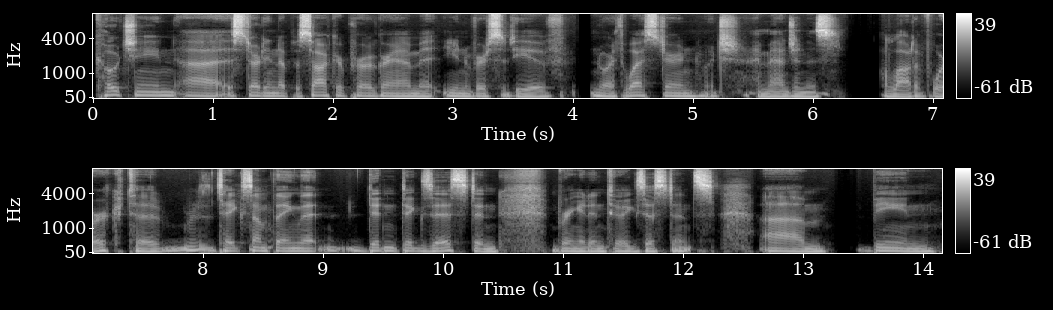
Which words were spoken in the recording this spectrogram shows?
coaching, uh, starting up a soccer program at University of Northwestern, which I imagine is a lot of work to take something that didn't exist and bring it into existence. Um, being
